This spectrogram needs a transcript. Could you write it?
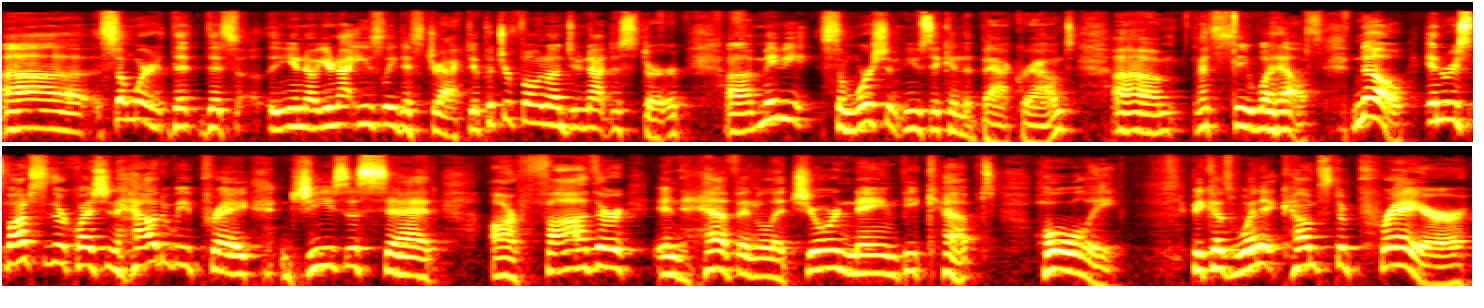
uh, somewhere that this, you know, you're not easily distracted. Put your phone on do not disturb. Uh, maybe some worship music in the background. Um, let's see what else. No, in response to their question, how do we pray? Jesus said, Our Father in heaven, let your name be kept holy. Because when it comes to prayer,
